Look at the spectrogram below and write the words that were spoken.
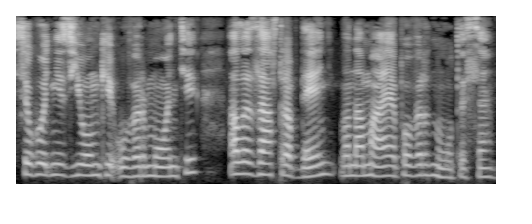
Сьогодні зйомки у Вермонті, але завтра в день вона має повернутися.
